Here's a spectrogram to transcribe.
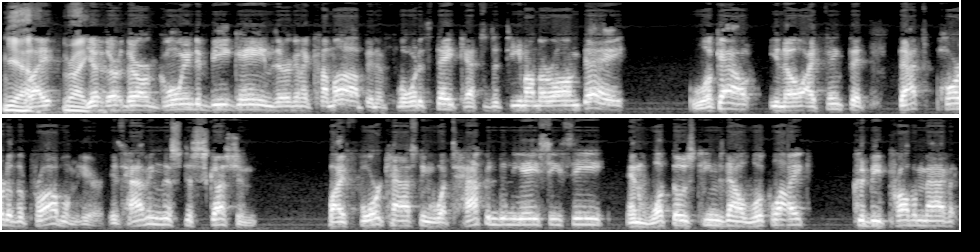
Yeah. Right? Right. Yeah, there, there are going to be games that are going to come up, and if Florida State catches a team on the wrong day, look out. You know, I think that that's part of the problem here is having this discussion by forecasting what's happened in the ACC and what those teams now look like could be problematic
